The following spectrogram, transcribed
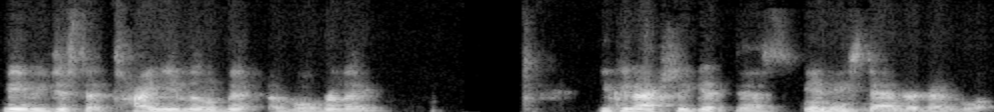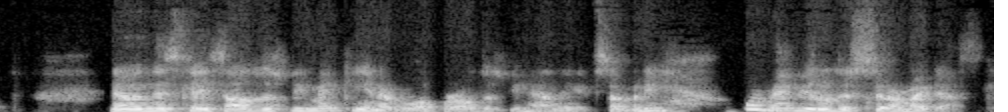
maybe just a tiny little bit of overlay, you can actually get this in a standard envelope. Now, in this case, I'll just be making an envelope or I'll just be handing it to somebody, or maybe it'll just sit on my desk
